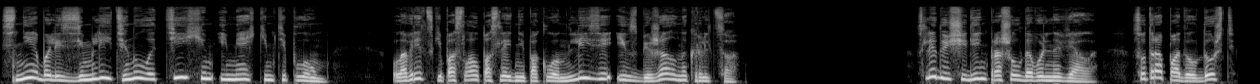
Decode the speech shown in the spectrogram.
с неба ли с земли тянуло тихим и мягким теплом. Лаврецкий послал последний поклон Лизе и взбежал на крыльцо. Следующий день прошел довольно вяло. С утра падал дождь,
